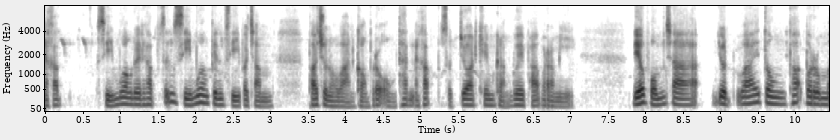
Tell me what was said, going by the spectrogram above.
นะครับ สีม่วงด้วยนะครับ ซึ่งสีม่วงเป็นสีประจำพระชนมวานของพระองค์ท่านนะครับ สุดยอดเข้มขลังด้วยพระบารมี เดี๋ยวผมจะหยุดไว้ตรงพระบรม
